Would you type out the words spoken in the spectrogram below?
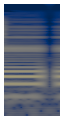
Huh?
